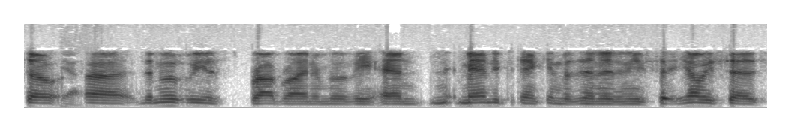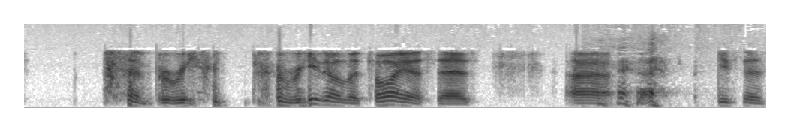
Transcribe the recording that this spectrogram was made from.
So uh, the movie is Rob Reiner movie, and Mandy Patinkin was in it, and he said he always says burrito, burrito Latoya says uh, he says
